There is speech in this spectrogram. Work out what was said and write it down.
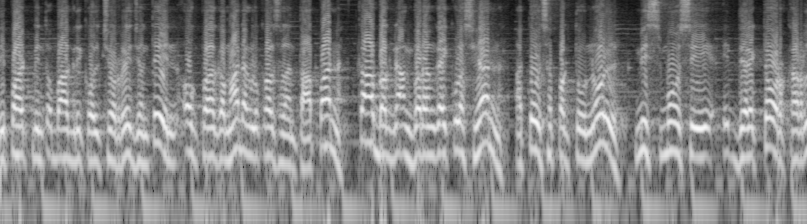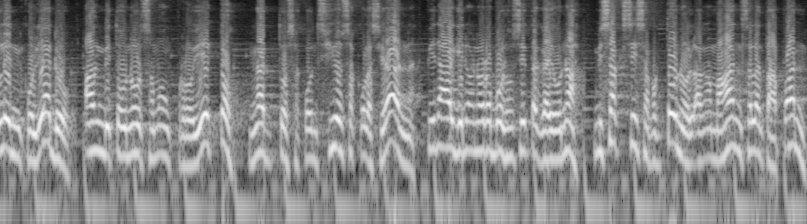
Department of Agriculture Region 10 og pagamhanang lokal sa lantapan. Kaabag na ang Barangay Kulasihan atol sa pagtunol mismo si Direktor Carlin Colyado ang mitunol sa mong proyekto ngadto sa konsiyo sa Kulasihan pinaagi ni Honorable Jose Tagayona misaksi sa pagtunol ang amahan sa lantapan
